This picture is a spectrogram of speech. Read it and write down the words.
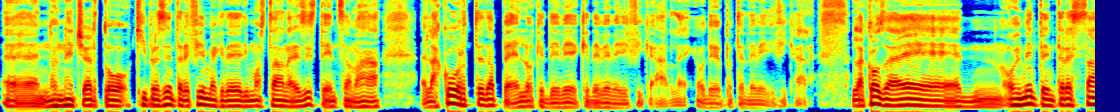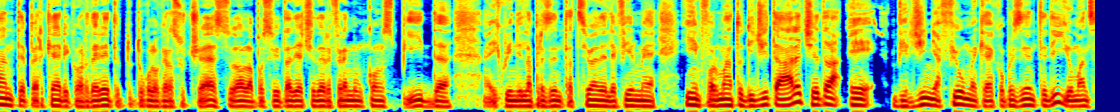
eh, non è certo chi presenta le firme che deve dimostrarne l'esistenza, ma la Corte d'Appello che deve, che deve verificarle o deve poterle verificare. La cosa è ovviamente interessante importante perché ricorderete tutto quello che era successo, la possibilità di accedere al referendum con speed e quindi la presentazione delle firme in formato digitale, eccetera. E Virginia Fiume, che è co-presidente di Humans,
